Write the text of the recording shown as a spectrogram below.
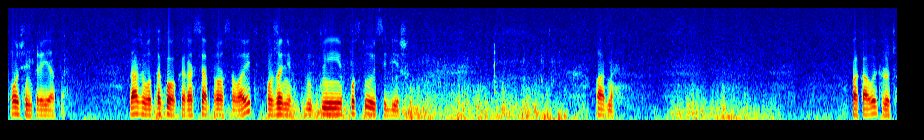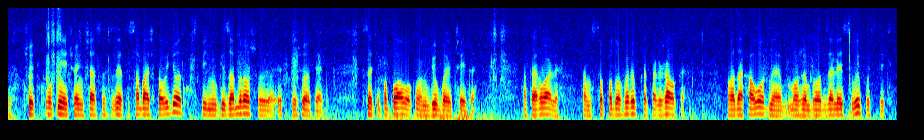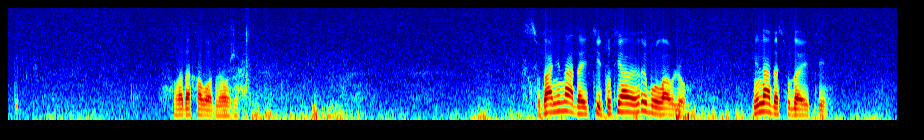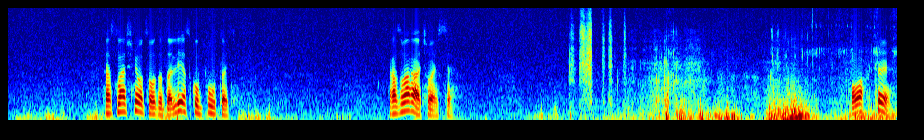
Очень приятно. Даже вот такого карася просто ловить, уже не, не впустую сидишь. Ладно. Пока выключу. Чуть крупнее что-нибудь сейчас эта собачка уйдет, спиннинги заброшу и включу опять. Кстати, поплавок вон дюбает чей-то. Оторвали. Там сто пудов рыбка, так жалко. Вода холодная, можно было бы залезть выпустить. Вода холодная уже. Сюда не надо идти. Тут я рыбу ловлю. Не надо сюда идти. Сейчас начнется вот это леску путать. Разворачивайся. Ох ты,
